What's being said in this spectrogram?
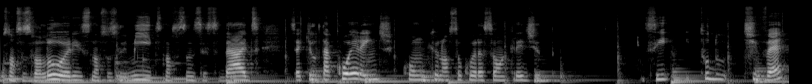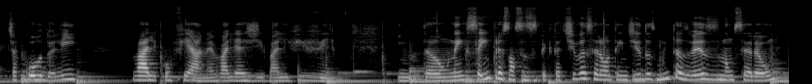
os nossos valores, nossos limites, nossas necessidades, se aquilo está coerente com o que o nosso coração acredita. Se tudo tiver de acordo ali, vale confiar, né? Vale agir, vale viver. Então, nem sempre as nossas expectativas serão atendidas, muitas vezes não serão,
